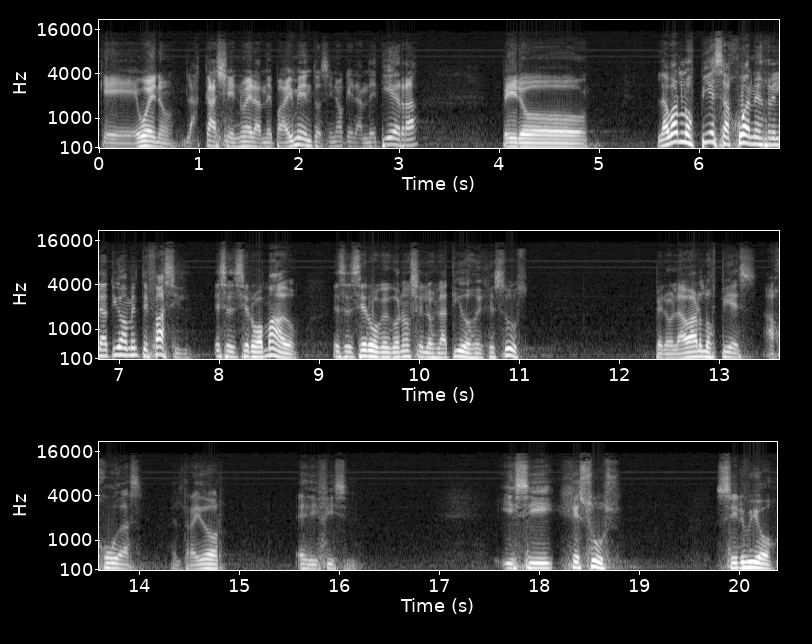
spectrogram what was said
que bueno, las calles no eran de pavimento, sino que eran de tierra, pero lavar los pies a Juan es relativamente fácil, es el siervo amado es el siervo que conoce los latidos de Jesús. Pero lavar los pies a Judas el traidor, es difícil. Y si Jesús sirvió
